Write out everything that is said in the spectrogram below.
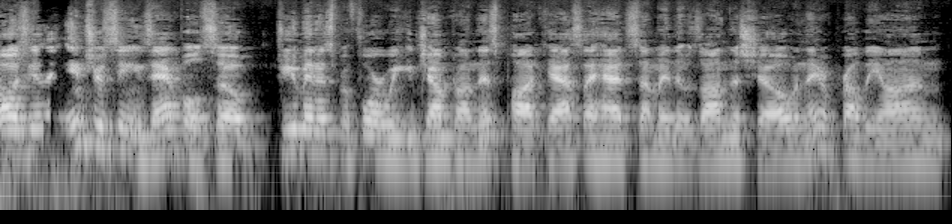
Oh, it's an interesting example. So, a few minutes before we jumped on this podcast, I had somebody that was on the show, and they were probably on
